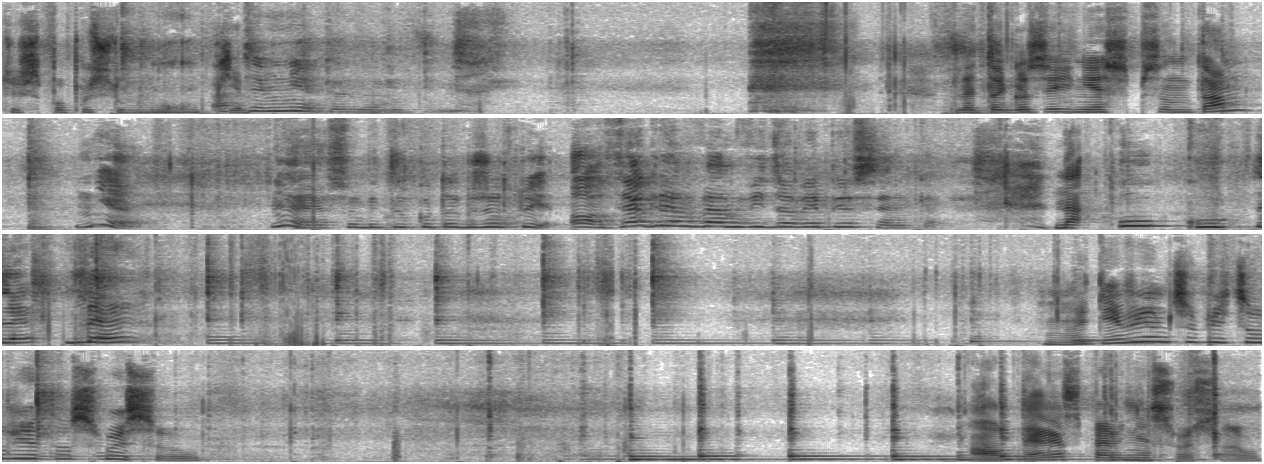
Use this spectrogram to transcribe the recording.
To jest po prostu A głupie. ty mnie denerwujesz. Dlatego, że jej nie sprzątam? Nie. Nie, ja sobie tylko tak żartuję. O, zagram wam widzowie piosenkę. Na ukulele. No nie wiem, czy widzowie to słyszą. O, teraz pewnie słyszą.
